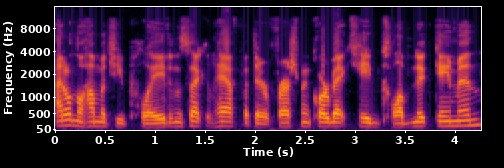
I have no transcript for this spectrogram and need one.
I don't know how much he played in the second half, but their freshman quarterback Cade Klubnik came in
